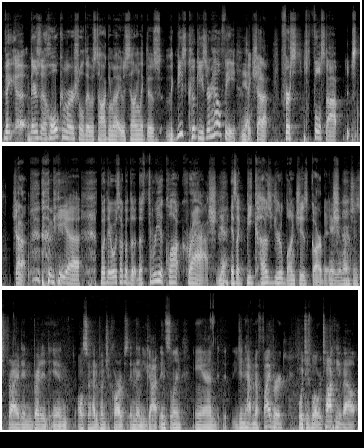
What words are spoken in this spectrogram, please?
the, uh, there's a whole commercial that was talking about. It was selling like those like these cookies are healthy. It's Yeah. like shut up. First, full stop. Shut up. the uh, but they always talk about the, the three o'clock crash. Yeah. it's like because your lunch is garbage. Yeah, your lunch is fried and breaded and also had a bunch of carbs. And then you got insulin and you didn't have enough fiber, which is what we're talking about.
